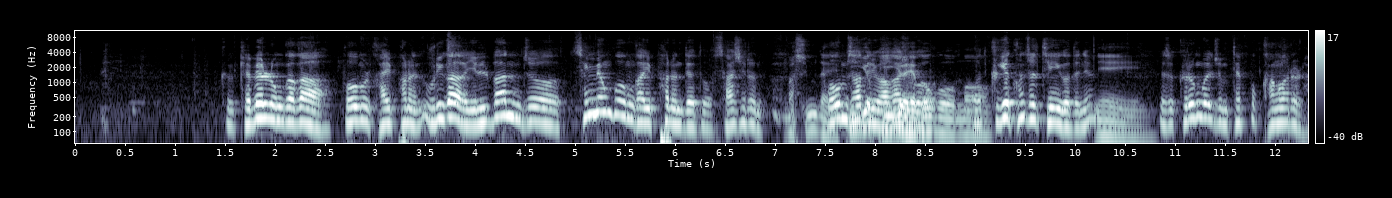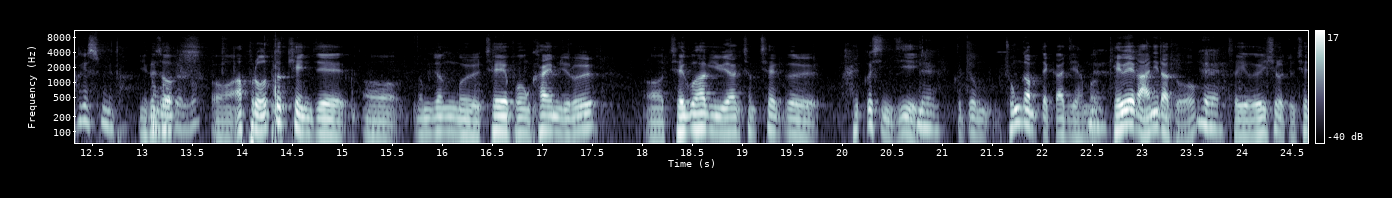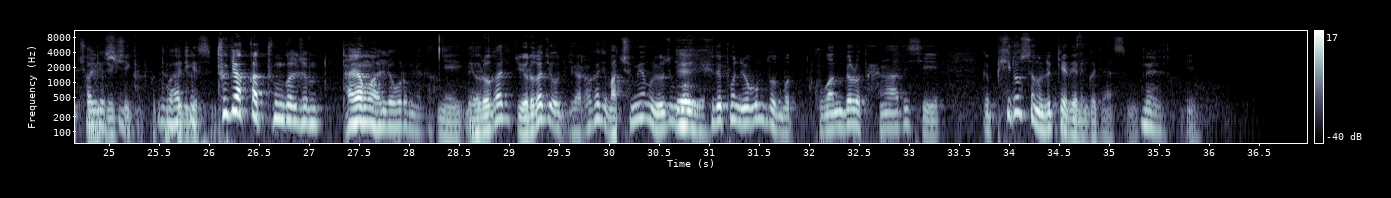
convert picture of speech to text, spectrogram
그 개별 농가가 보험을 가입하는 우리가 일반 저 생명보험 가입하는데도 사실은 맞습니다. 보험사들이 비교, 와가지고 뭐 어, 그게 컨설팅이거든요. 예, 예. 그래서 그런 걸 좀 대폭 강화를 하겠습니다. 예, 그래서. 어, 앞으로 어떻게 이제 어, 농작물 재보험 가입률을 어, 제고하기 위한 정책을 할 것인지 네. 그좀 종감 때까지 한번 네. 계획 아니라도 예. 저희 의원실로 좀 제출해 주시기 하여튼 부탁드리겠습니다. 특약 같은 걸 좀 다양화하려고 합니다. 예, 여러 가지 여러 가지 여러 가지 맞춤형으로 요즘 예, 뭐 예. 휴대폰 요금도 뭐 구간별로 다양하듯이 그 필요성을 느껴야 되는 거지 않습니까? 네. 예.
